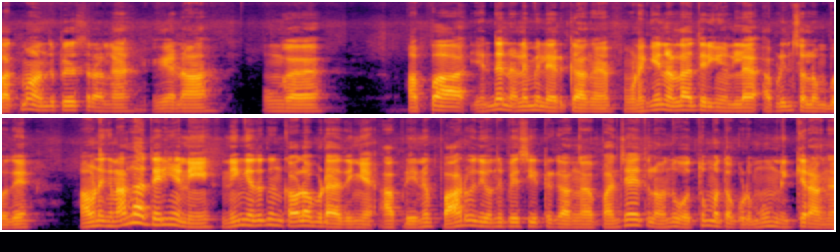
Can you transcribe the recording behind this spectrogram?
பத்மா வந்து பேசுகிறாங்க ஏன்னா உங்கள் அப்பா எந்த நிலைமையில் இருக்காங்க? உனக்கே நல்லா தெரியும்ல அப்படின்னு சொல்லும்போது அவனுக்கு நல்லா தெரியும் நீ நீங்கள் எதுக்கும் கவலைப்படாதீங்க அப்படின்னு பார்வதி வந்து பேசிகிட்டு இருக்காங்க. பஞ்சாயத்தில் வந்து ஒத்துமொத்த குடும்பமும் நிற்கிறாங்க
